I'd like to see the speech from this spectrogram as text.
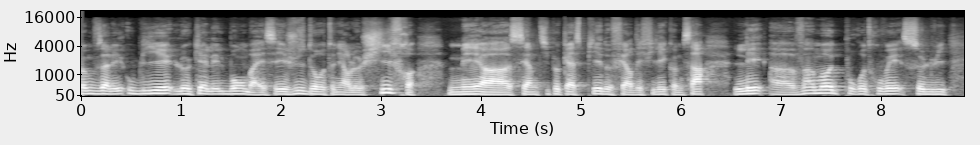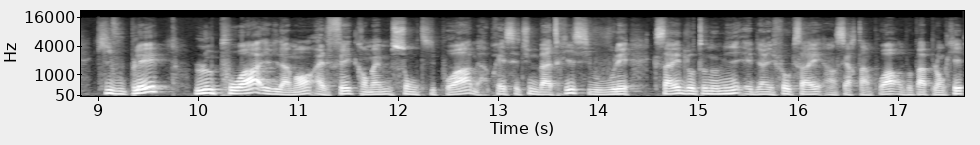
Comme vous allez oublier lequel est le bon, bah essayez juste de retenir le chiffre, mais euh, c'est un petit peu casse-pied de faire défiler comme ça les 20 modes pour retrouver celui qui vous plaît. Le poids, évidemment, elle fait quand même son petit poids, mais après c'est une batterie. Si vous voulez que ça ait de l'autonomie, eh bien il faut que ça ait un certain poids. On ne peut pas planquer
